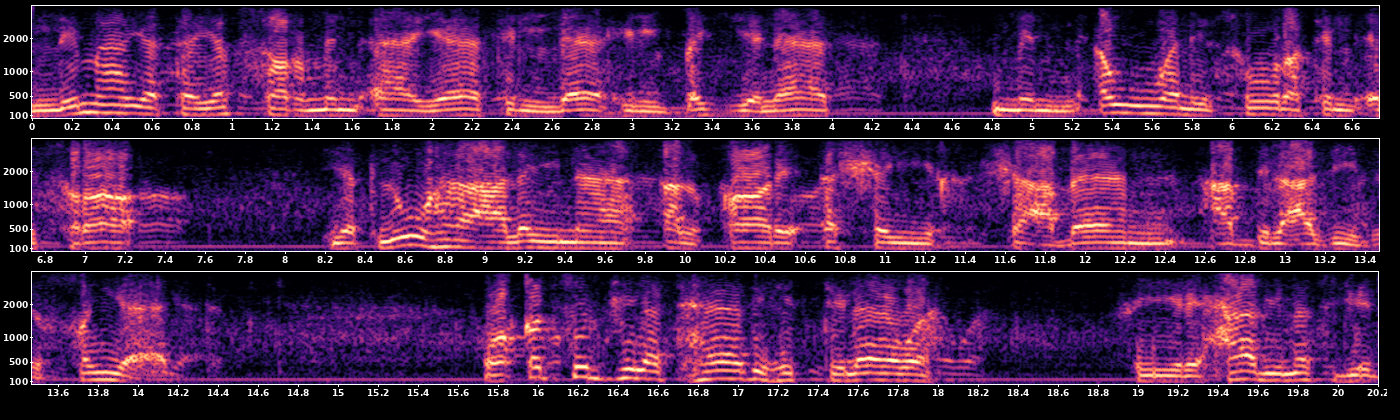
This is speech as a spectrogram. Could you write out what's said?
لما يتيسر من آيات الله البينات من أول سورة الإسراء يتلوها علينا القارئ الشيخ شعبان عبد العزيز الصياد. وقد سجلت هذه التلاوة في رحاب مسجد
